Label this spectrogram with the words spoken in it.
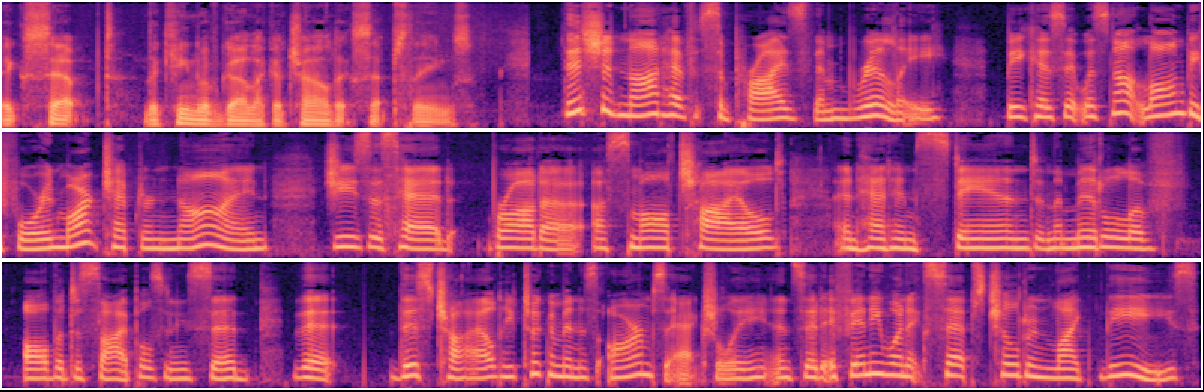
accept the kingdom of God like a child accepts things. This should not have surprised them, really, because it was not long before in Mark chapter 9, Jesus had brought a, a small child and had him stand in the middle of all the disciples. And he said that this child, he took him in his arms actually, and said, If anyone accepts children like these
